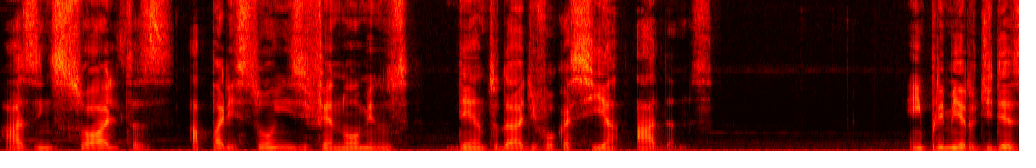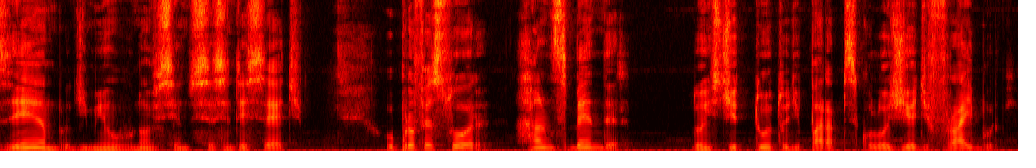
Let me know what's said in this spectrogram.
as insólitas aparições e fenômenos dentro da advocacia Adams. Em 1 de dezembro de 1967, o professor Hans Bender, do Instituto de Parapsicologia de Freiburg,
